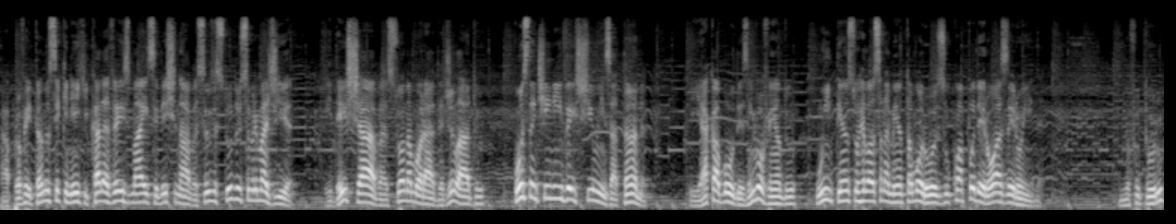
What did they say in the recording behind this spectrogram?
Aproveitando-se que Nick cada vez mais se destinava a seus estudos sobre magia e deixava sua namorada de lado, Constantine investiu em Zatanna e acabou desenvolvendo um intenso relacionamento amoroso com a poderosa heroína. No futuro,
